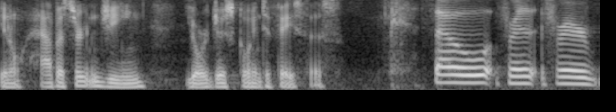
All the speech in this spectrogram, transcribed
you know have a certain gene, you're just going to face this. So for for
